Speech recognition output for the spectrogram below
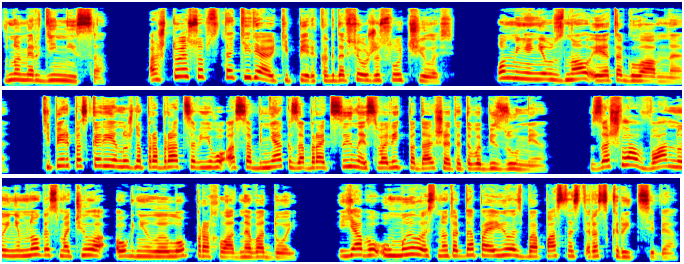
в номер Дениса. А что я, собственно, теряю теперь, когда все уже случилось? Он меня не узнал, и это главное. Теперь поскорее нужно пробраться в его особняк, забрать сына и свалить подальше от этого безумия. Зашла в ванну и немного смочила огненный лоб прохладной водой. Я бы умылась, но тогда появилась бы опасность раскрыть себя.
